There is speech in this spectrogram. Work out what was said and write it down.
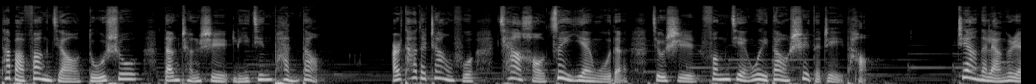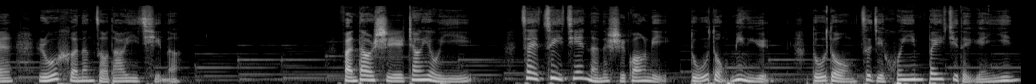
她把放脚读书当成是离经叛道。而她的丈夫恰好最厌恶的就是封建卫道士的这一套，这样的两个人如何能走到一起呢？反倒是张幼仪，在最艰难的时光里读懂命运，读懂自己婚姻悲剧的原因。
